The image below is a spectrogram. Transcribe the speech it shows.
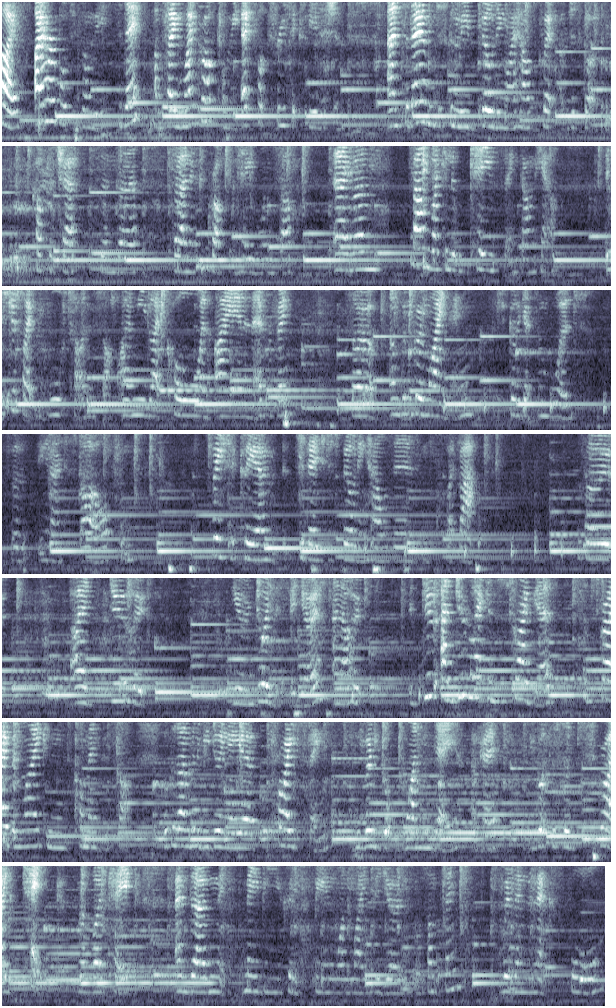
Hi, I'm Robotic Zombie. Today I'm playing Minecraft on the Xbox 360 edition. And today I'm just going to be building my house quick. I've just got a couple of chests and a furnace crafting table and stuff. And I've um, found like a little cave thing down here. It's just like water and stuff. I need like coal and iron and everything. So I'm going to go mining. Just got to get some wood basically, um, today's just building houses and stuff like that. So I do hope you enjoyed this video, and I hope do and do like and subscribe. Yes, subscribe and like and comment and stuff because I'm going to be doing a uh, prize thing, and you've only got one day. Okay, you've got to subscribe cake, the word cake, and um, maybe could be in one of my videos or something within the next four,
